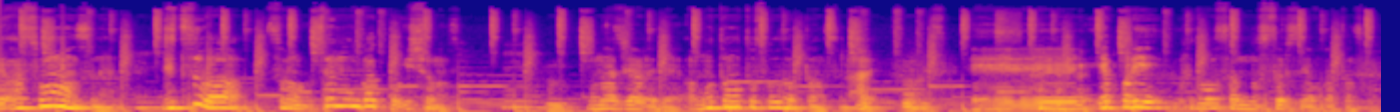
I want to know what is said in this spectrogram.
えー、あそうなんですね。実はその専門学校一緒なんですようん。同じあれであもともとそうだったんですね、はいそうです。えー、やっぱり不動産のストレスやばかったんですか？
